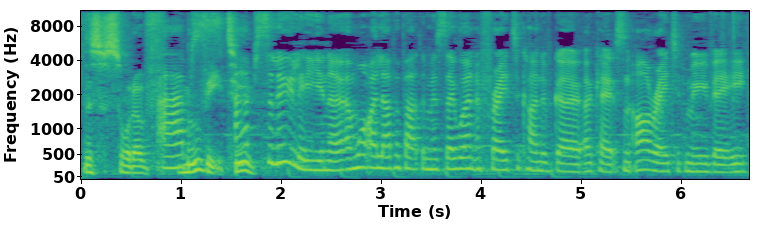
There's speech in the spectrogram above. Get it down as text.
this sort of Abs- movie too. Absolutely, you know. And what I love about them is they weren't afraid to kind of go, okay, it's an R-rated movie.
